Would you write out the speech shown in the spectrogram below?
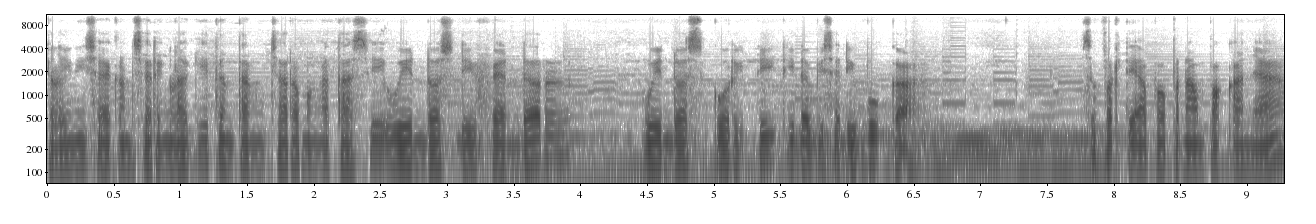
Kali ini saya akan sharing lagi tentang cara mengatasi Windows Defender, Windows Security tidak bisa dibuka. Seperti apa penampakannya?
